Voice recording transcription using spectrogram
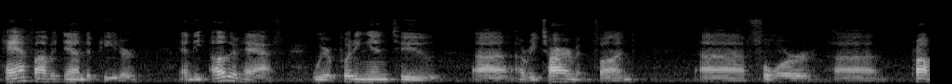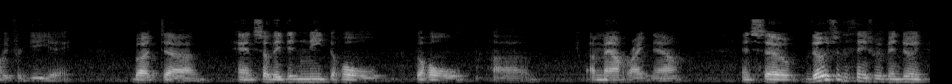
half of it down to Peter, and the other half we are putting into uh, a retirement fund uh, for uh, probably for Guille, but uh, and so they didn't need the whole the whole uh, amount right now, and so those are the things we've been doing.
